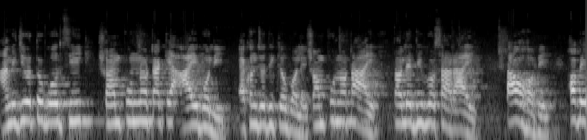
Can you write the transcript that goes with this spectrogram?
আমি যেহেতু বলছি সম্পূর্ণটাকে আই বলি। এখন যদি কেউ বলে, সম্পূর্ণটা আই তাহলে দিব, স্যার আই তাও হবে। হবে।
